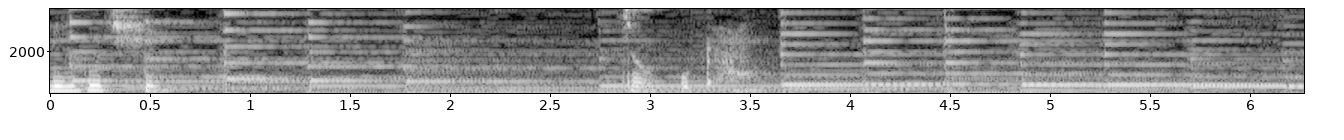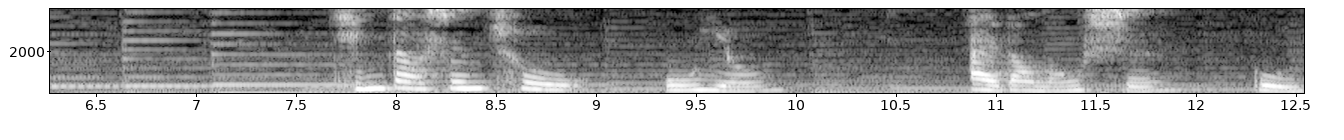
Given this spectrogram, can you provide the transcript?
离不去。走不开，情到深处无由，爱到浓时不语。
